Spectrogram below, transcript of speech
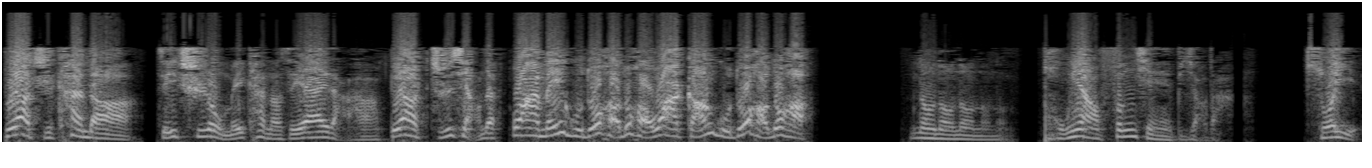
不要只看到贼吃肉，没看到贼挨打啊！不要只想着哇，美股多好多好，哇，港股多好多好。No no no no no，同样风险也比较大。所以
